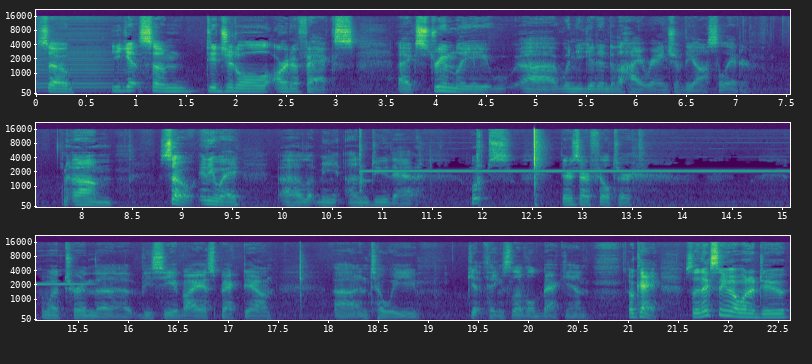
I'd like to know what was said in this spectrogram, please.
so you get some digital artifacts uh, extremely uh, when you get into the high range of the oscillator. Um, so anyway, uh, let me undo that. Whoops, there's our filter. I'm going to turn the VCA bias back down uh, until we get things leveled back in. Okay, so the next thing I want to do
